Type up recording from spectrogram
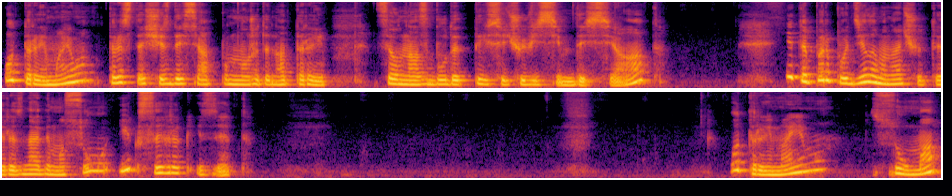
Отримаємо 360 помножити на 3. Це у нас буде 1080. І тепер поділимо на 4. Знайдемо суму x, y і z. Отримаємо сума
